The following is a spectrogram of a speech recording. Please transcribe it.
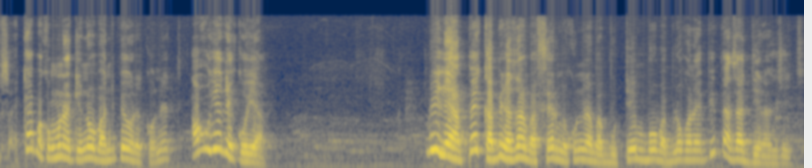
ça kaka bakomonaki no bandi mpe oreconnaître akokende koya? Lui il est un peu kabila aza na baferme kuna na babutembo babiloko wana epi mpe aza dérange te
